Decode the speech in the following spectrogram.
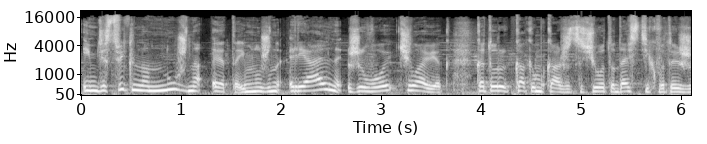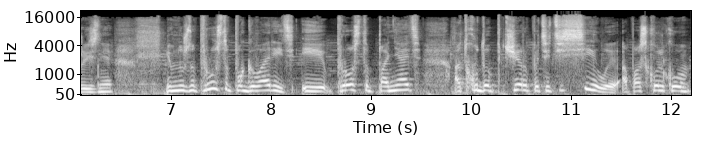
Им действительно нужно это. Им нужен реальный, живой человек, который, как им кажется, чего-то достиг в этой жизни. Им нужно просто поговорить и просто понять, откуда черпать эти силы. А поскольку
